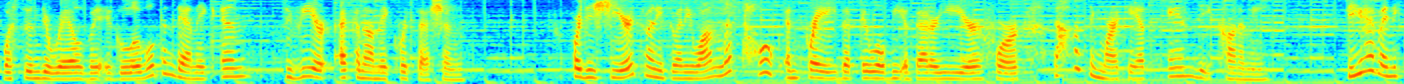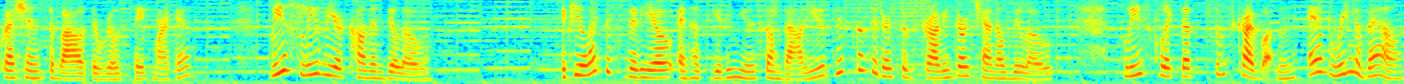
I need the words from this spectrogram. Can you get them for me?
was soon derailed by a global pandemic and severe economic recession. For this year, 2021, let's hope and pray that it will be a better year for the housing market and the economy. Do you have any questions about the real estate market? Please leave your comment below. If you like this video and has given you some value, please consider subscribing to our channel below. Please click that subscribe button and ring the bell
